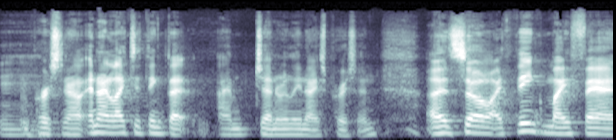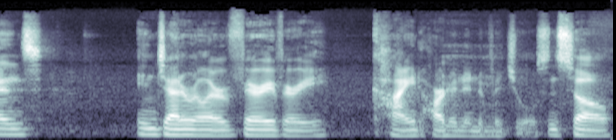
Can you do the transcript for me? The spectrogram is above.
and personality. And I like to think that I'm generally a nice person. And so I think my fans in general are very, very kind hearted individuals. And so,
